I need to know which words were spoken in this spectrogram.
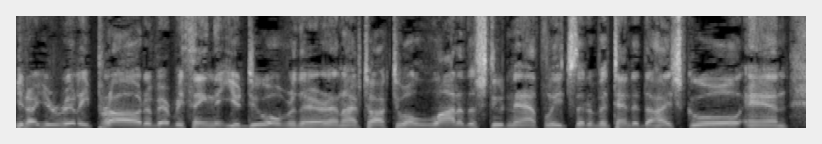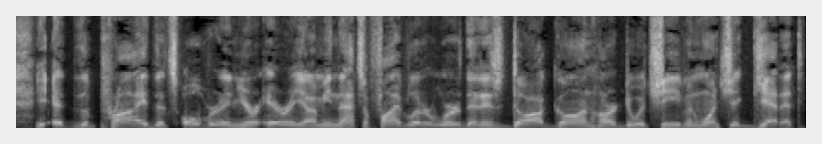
You know, you're really proud of everything that you do over there, and I've talked to a lot of the student athletes that have attended the high school, and the pride that's over in your area. I mean, that's a five letter word that is doggone hard to achieve, and once you get it,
